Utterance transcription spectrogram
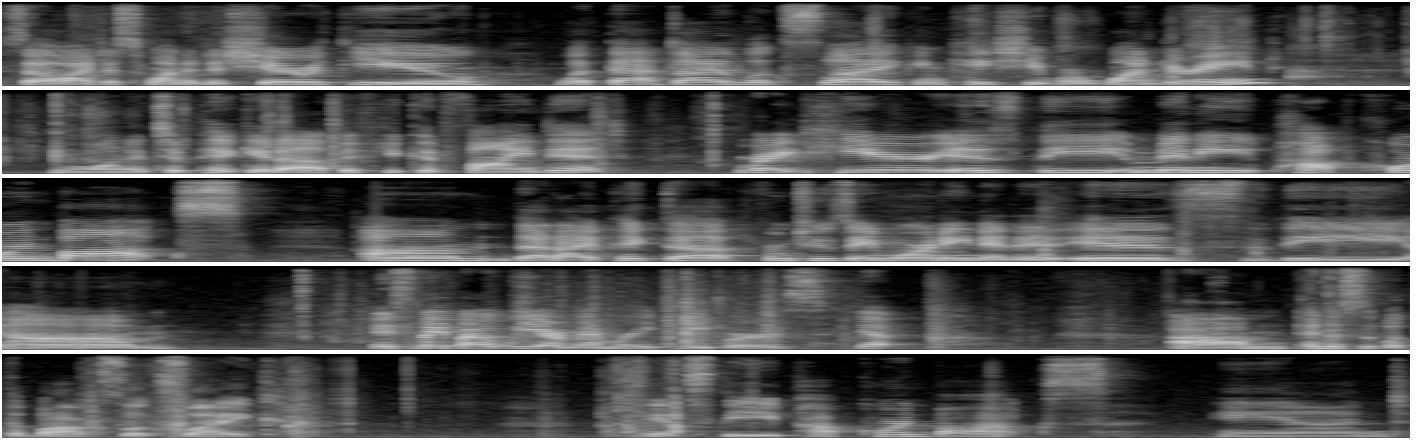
So I just wanted to share with you what that die looks like in case you were wondering. You wanted to pick it up if you could find it. Right here is the mini popcorn box um, that I picked up from Tuesday morning and it is the, um, it's made by We Are Memory Keepers. Yep, um, and this is what the box looks like. It's the popcorn box and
